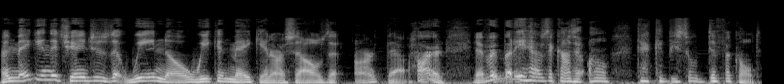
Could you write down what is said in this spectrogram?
and making the changes that we know we can make in ourselves that aren't that hard. Everybody has the concept, oh, that could be so difficult.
